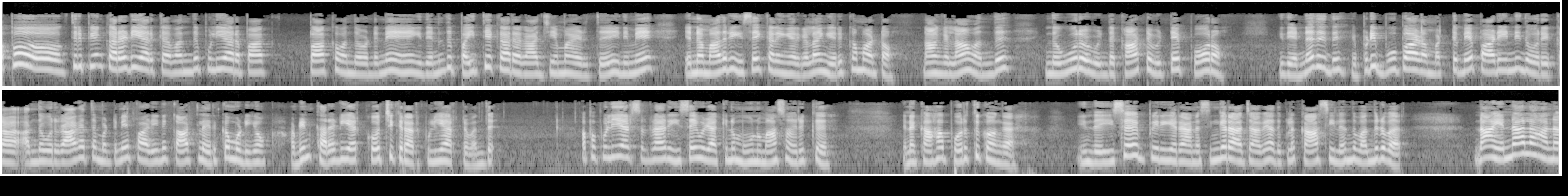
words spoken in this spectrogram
அப்போது திருப்பியும் கரடியாக இருக்க வந்து புலியாரை பார்க்க பார்க்க வந்த உடனே இது என்னது பைத்தியக்கார ராஜ்யமாக எடுத்து இனிமேல் என்ன மாதிரி இசைக்கலைஞர்கள்லாம் இங்கே இருக்க மாட்டோம். நாங்கள்லாம் வந்து இந்த ஊரை இந்த காட்டை விட்டே போகிறோம் இது என்னது இது? எப்படி பூபாலம் மட்டுமே பாடின்னு இந்த ஒரு கா அந்த ஒரு ராகத்தை மட்டுமே பாடின்னு காட்டில் இருக்க முடியும்? அப்படின்னு கரடியார் கோச்சிக்கிறார் புலியார்கிட்ட வந்து. அப்போ புளியார் சொல்கிறார் இசை விழாக்கின்னு மூணு மாதம் இருக்குது எனக்காக பொறுத்துக்கோங்க. இந்த இசை பிரியரான சிங்கராஜாவே அதுக்குள்ளே காசிலேருந்து வந்துடுவார். நான் என்னால் ஆன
